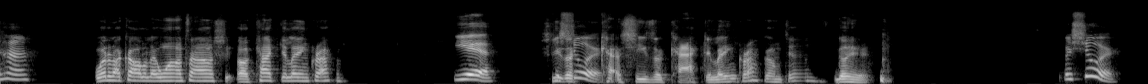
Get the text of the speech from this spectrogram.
huh? What did I call her that one time? She, a calculating cracker. Yeah, She's For a sure. ca- she's a calculating cracker. I'm telling you. Go ahead. for sure.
